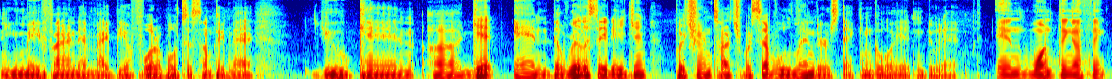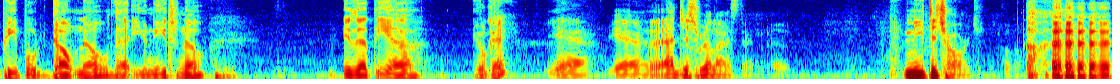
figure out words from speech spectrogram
you may find that might be affordable to something that you can uh, get, and the real estate agent puts you in touch with several lenders that can go ahead and do that. And one thing I think people don't know that you need to know is that the uh you okay? Yeah, yeah. I just realized that. Need to charge.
